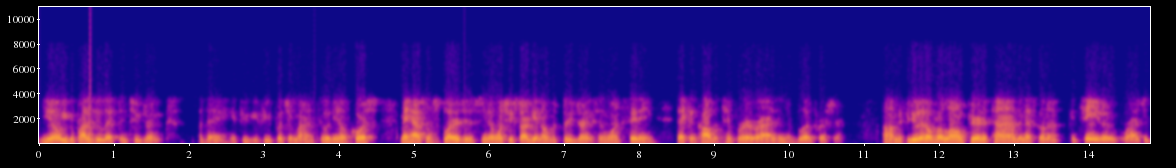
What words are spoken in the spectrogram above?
you know, you could probably do less than two drinks a day if you if you put your mind to it. You know, of course, may have some splurges. You know, once you start getting over three drinks in one sitting, that can cause a temporary rise in your blood pressure. Um, if you do that over a long period of time, then that's going to continue to rise your,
